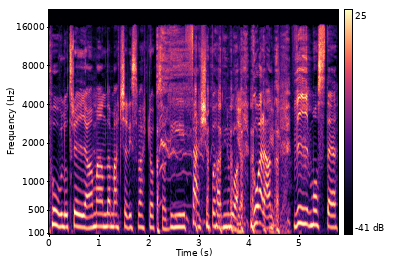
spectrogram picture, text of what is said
polotröja. Amanda matchar i svart också. Det är fashion på hög nivå. Goran, vi måste...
